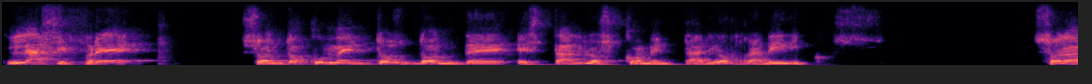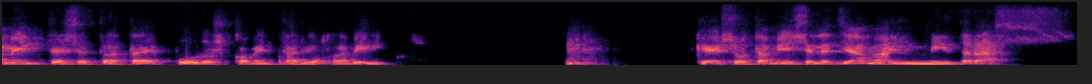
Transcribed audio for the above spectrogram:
La cifre son documentos donde están los comentarios rabínicos. Solamente se trata de puros comentarios rabínicos. Que eso también se les llama el Midrash.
